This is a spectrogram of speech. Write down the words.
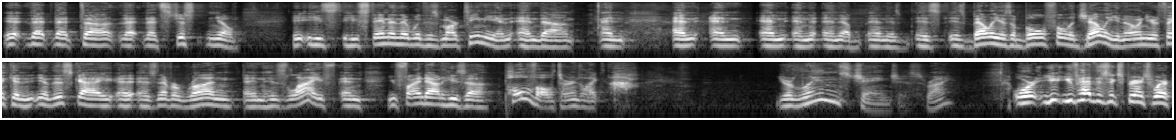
that, that, uh, that, that's just, you know, he's, he's standing there with his martini and, and, uh, and, and, and, and, and, and, uh, and his, his, his belly is a bowl full of jelly, you know, and you're thinking, you know, this guy has never run in his life, and you find out he's a pole vaulter, and like, ah, your lens changes, right? Or you, you've had this experience where,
